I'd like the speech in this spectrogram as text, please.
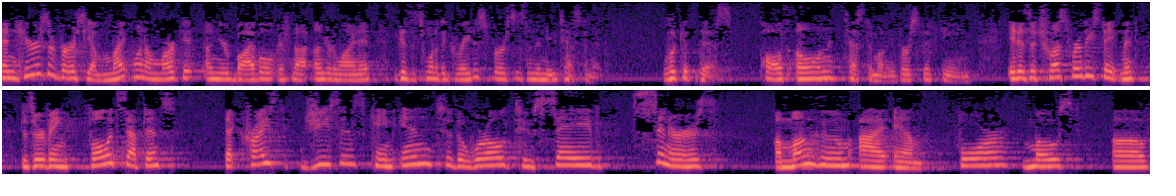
And here's a verse you might want to mark it on your Bible, if not underline it, because it's one of the greatest verses in the New Testament. Look at this. Paul's own testimony, verse 15. It is a trustworthy statement deserving full acceptance that Christ Jesus came into the world to save sinners, among whom I am foremost of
